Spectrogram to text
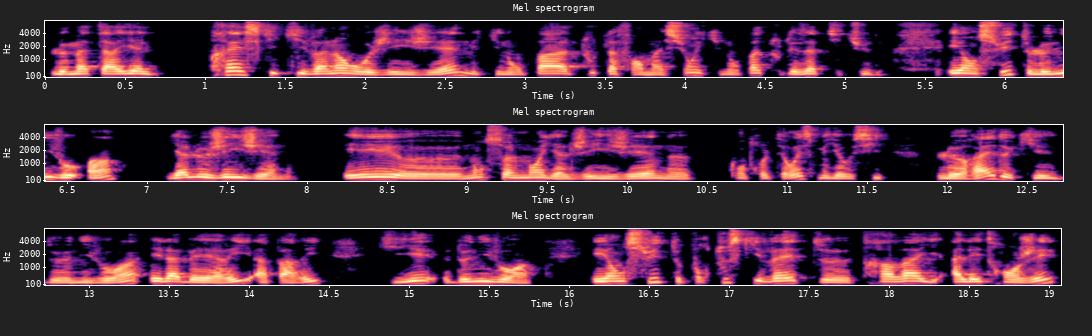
le matériel presque équivalent au GIGN, mais qui n'ont pas toute la formation et qui n'ont pas toutes les aptitudes. Et ensuite, le niveau 1, il y a le GIGN. Et euh, non seulement il y a le GIGN contre le terrorisme, mais il y a aussi le RAID qui est de niveau 1 et la BRI à Paris qui est de niveau 1. Et ensuite, pour tout ce qui va être euh, travail à l'étranger,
